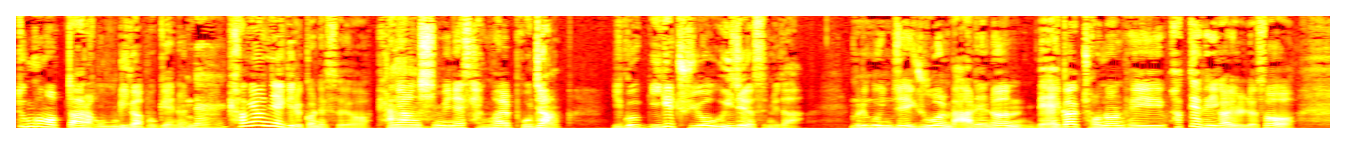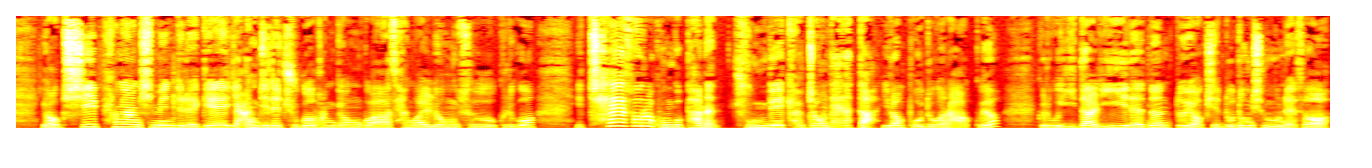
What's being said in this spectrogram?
뜬금없다라고 우리가 보기에는 네. 평양 얘기를 꺼냈어요. 평양 아. 시민의 생활 보장 이거 이게 주요 의제였습니다. 그리고 음. 이제 6월 말에는 내각 전원 회의 확대 회의가 열려서 역시 평양 시민들에게 양질의 주거 환경과 생활 용수 그리고 이 채소를 공급하는 중대 결정을 내렸다 이런 보도가 나왔고요. 그리고 이달 2일에는 또 역시 노동신문에서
